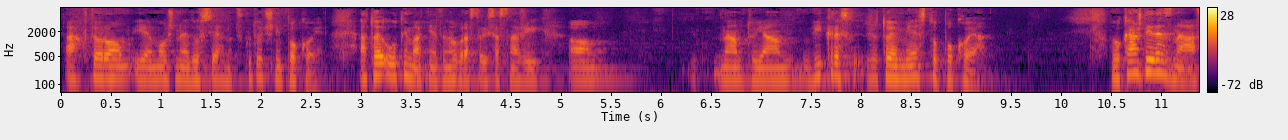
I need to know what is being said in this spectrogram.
a v ktorom je možné dosiahnuť skutočný pokoj. A to je ultimátne ten obraz, ktorý sa snaží um, nám tu Jan vykresliť, že to je miesto pokoja. Lebo každý jeden z nás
